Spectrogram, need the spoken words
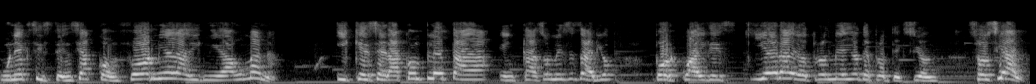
una existencia conforme a la dignidad humana y que será completada en caso necesario por cualesquiera de otros medios de protección social,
